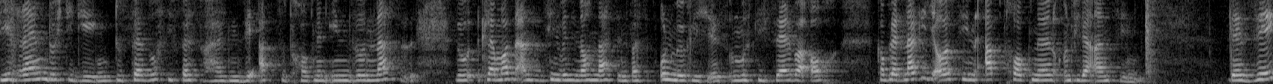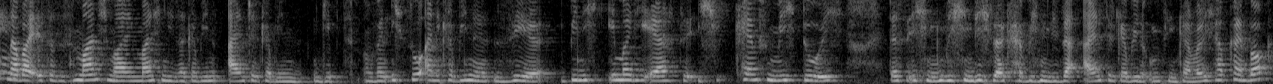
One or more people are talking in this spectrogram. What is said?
die rennen durch die Gegend, du versuchst sie festzuhalten, sie abzutrocknen, ihnen so nass, so Klamotten anzuziehen, wenn sie noch nass sind, was unmöglich ist und musst dich selber auch komplett nackig ausziehen, abtrocknen und wieder anziehen. Der Segen dabei ist, dass es manchmal in manchen dieser Kabinen Einzelkabinen gibt. Und wenn ich so eine Kabine sehe, bin ich immer die Erste. Ich kämpfe mich durch, dass ich mich in dieser Kabine, in dieser Einzelkabine umziehen kann, weil ich habe keinen Bock,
